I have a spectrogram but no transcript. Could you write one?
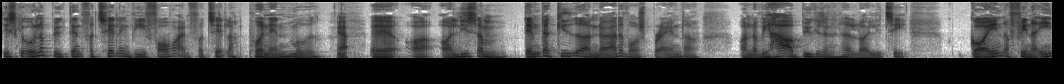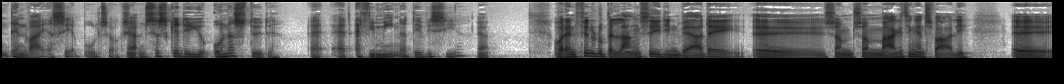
Det skal underbygge den fortælling, vi i forvejen fortæller på en anden måde. Ja. Øh, og, og ligesom dem, der gider at nørde vores brander, og når vi har opbygget den her loyalitet, går ind og finder ind den vej og ser Boltox, ja. så skal det jo understøtte, at, at, at vi mener det, vi siger. Ja. Og hvordan finder du balance i din hverdag øh, som, som marketingansvarlig øh,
